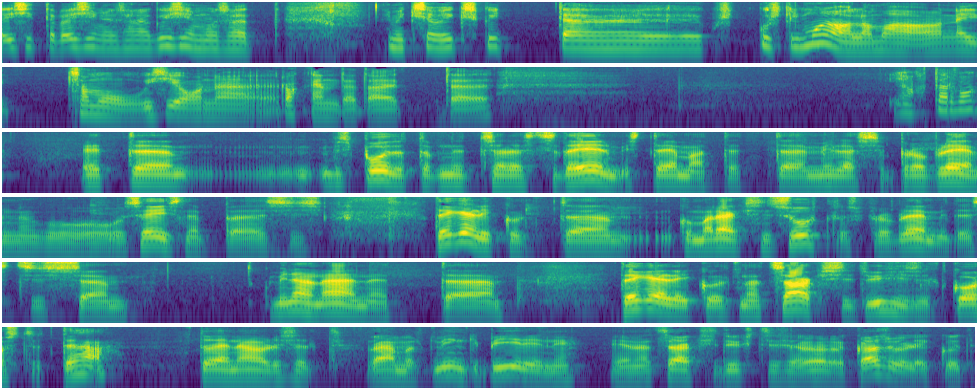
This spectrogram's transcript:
esitab esimesena küsimuse, et miks ei võiks kütt Äh, kuskil mujal oma neid samu visioone rakendada, et äh, jah, Tarvo? et äh, mis puudutab nüüd sellest, seda eelmist teemat, et milles see probleem nagu seisneb, siis tegelikult kui ma rääkisin suhtlusprobleemidest, siis mina näen, et tegelikult nad saaksid ühiselt koostööd teha, tõenäoliselt vähemalt mingi piirini ja nad saaksid üksteisele olla kasulikud,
